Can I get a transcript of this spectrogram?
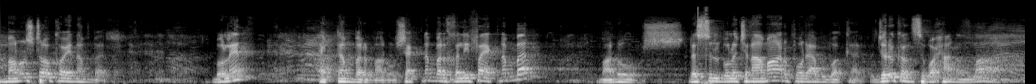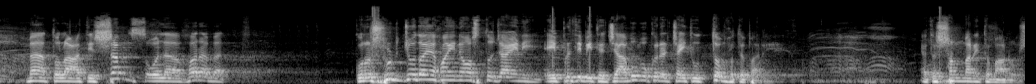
মানুষটাও কয় নাম্বার? বলেন, এক নাম্বার মানুষ, এক নাম্বার খলিফা, এক নাম্বার মানুষ। রসুল বলেছেন, আমার পরে আবু বকর। যেরকম সুবহানাল্লাহ। মা তোলাআতি শামস গরাবাত। কোন সূর্যোদয় হয়নি, অস্ত যায়নি। এই পৃথিবীতে যে আবু বকরের চাইতে উত্তম হতে পারে। এত সম্মানিত মানুষ।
